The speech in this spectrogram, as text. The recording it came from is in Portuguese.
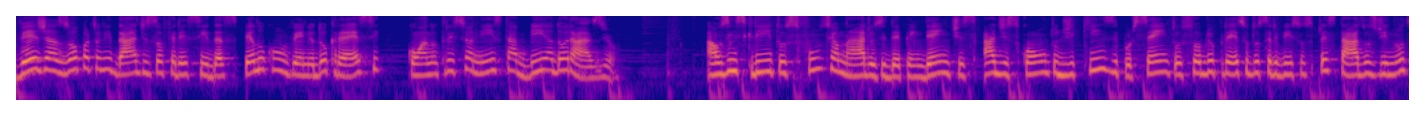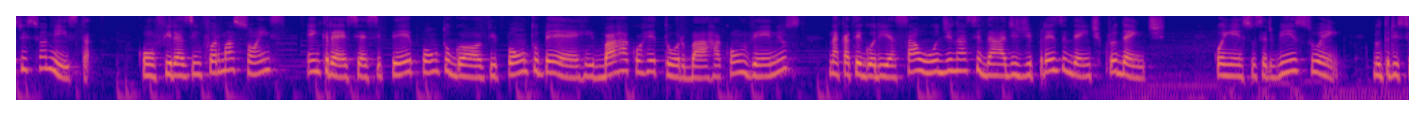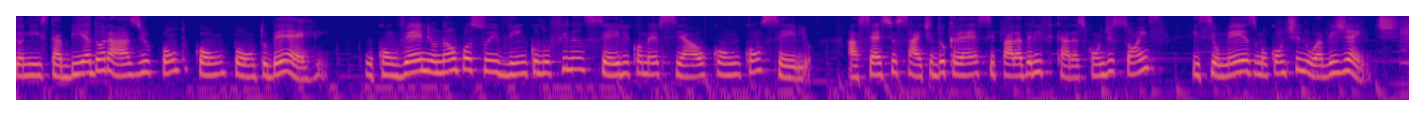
Veja as oportunidades oferecidas pelo convênio do Cresce com a nutricionista Bia Dorásio. Aos inscritos, funcionários e dependentes, há desconto de 15% sobre o preço dos serviços prestados de nutricionista. Confira as informações em crescsp.gov.br barra corretor barra convênios na categoria Saúde na cidade de Presidente Prudente. Conheça o serviço em nutricionista.biadorásio.com.br. O convênio não possui vínculo financeiro e comercial com o Conselho. Acesse o site do Cresce para verificar as condições e se o mesmo continua vigente.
